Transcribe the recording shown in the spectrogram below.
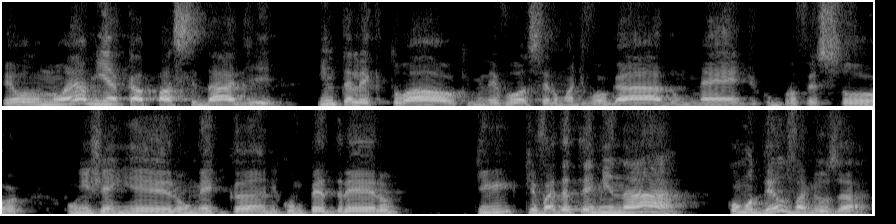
eu não é a minha capacidade intelectual que me levou a ser um advogado, um médico, um professor, um engenheiro, um mecânico, um pedreiro, que, que vai determinar como Deus vai me usar.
